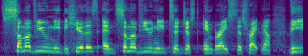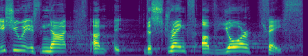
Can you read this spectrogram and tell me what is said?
some of you need to hear this and some of you need to just embrace this right now. The issue is not um, the strength of your faith,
